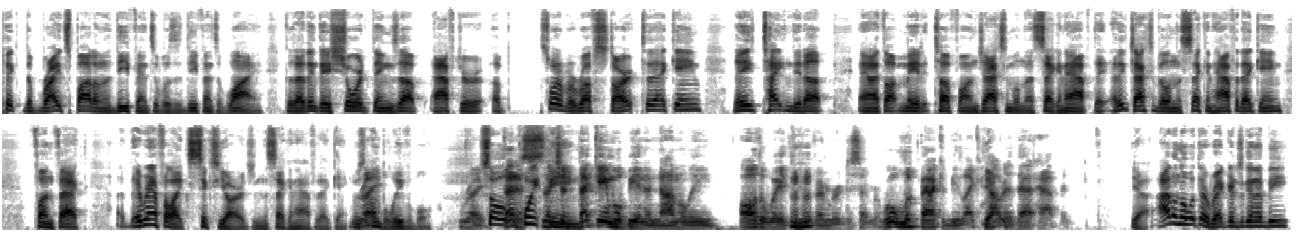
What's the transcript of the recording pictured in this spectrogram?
pick the bright spot on the defense, it was the defensive line because I think they shored things up after a sort of a rough start to that game. They tightened it up and I thought made it tough on Jacksonville in the second half. They, I think Jacksonville in the second half of that game, fun fact, uh, they ran for like six yards in the second half of that game. It was Right. unbelievable. Right. So That point being, Mm-hmm. a, that game will be an anomaly all the way through November and December. We'll look back and be like, how Yeah. did that happen? yeah, I don't know what their record's going to be,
